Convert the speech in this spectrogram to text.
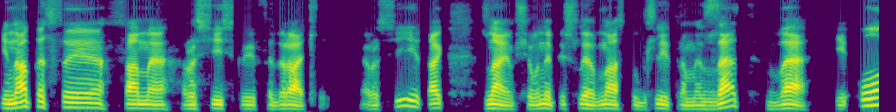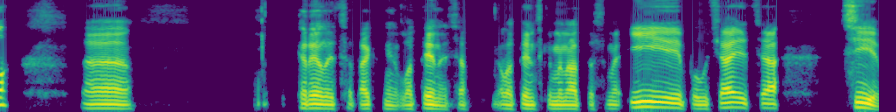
і написи саме Російської Федерації. Росії, так знаємо, що вони пішли в наступ з літерами Z, В і О. Е, Кирилиця, так, ні, латиниця, латинськими надписами. І, виходить, ці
